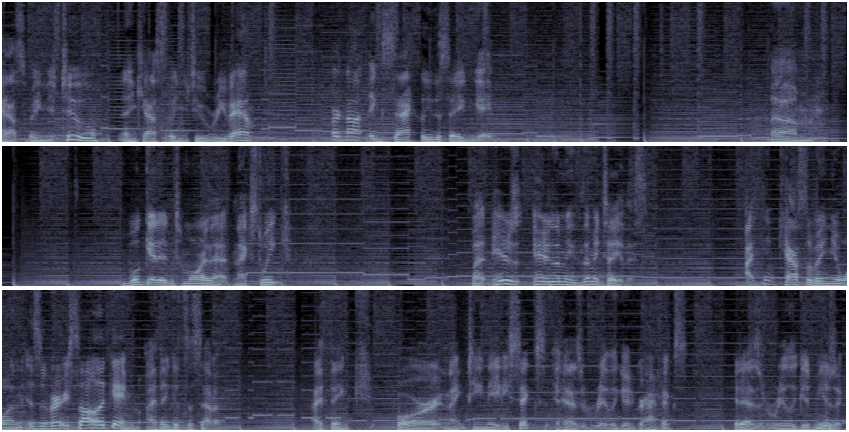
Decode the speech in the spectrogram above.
Castlevania 2 and Castlevania 2 Revamped are not exactly the same game. Um, we'll get into more of that next week. But here's here let me let me tell you this. I think Castlevania 1 is a very solid game. I think it's a 7. I think for 1986 it has really good graphics. It has really good music.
